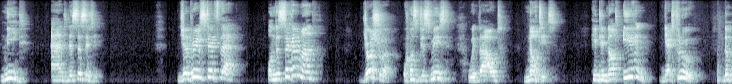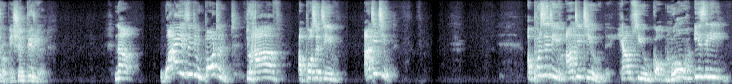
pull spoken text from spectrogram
need and necessity. Jabril states that on the second month, Joshua was dismissed without notice. He did not even get through the probation period. Now, why is it important to have a positive attitude? A positive attitude helps you cope more easily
